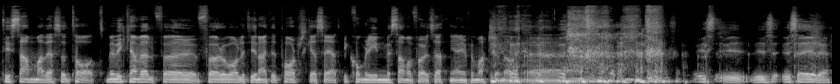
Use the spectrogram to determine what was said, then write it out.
till samma resultat. Men vi kan väl för, för att vara lite United-part säga att vi kommer in med samma förutsättningar inför matchen. Eh, vi, vi, vi, vi, säger det.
